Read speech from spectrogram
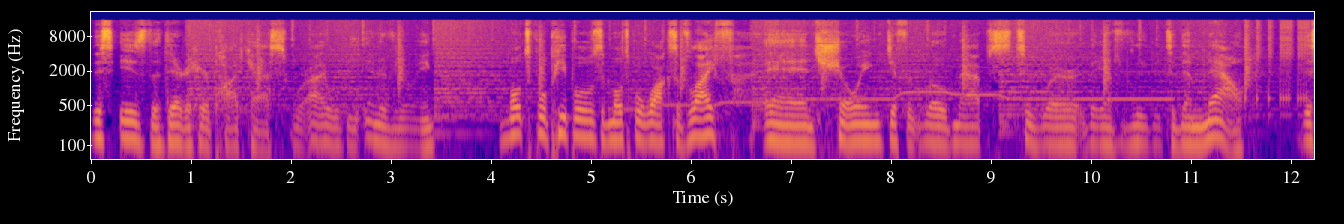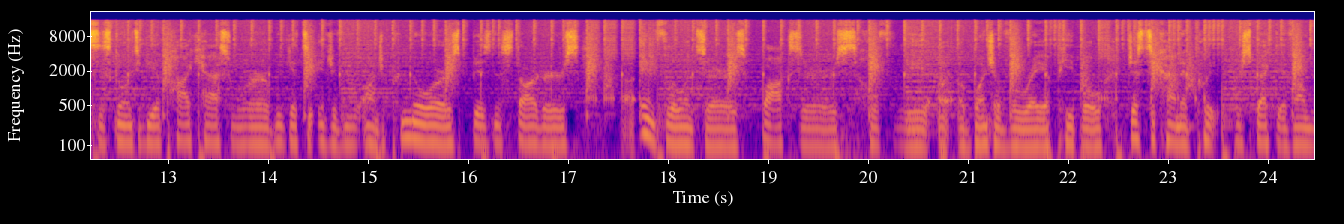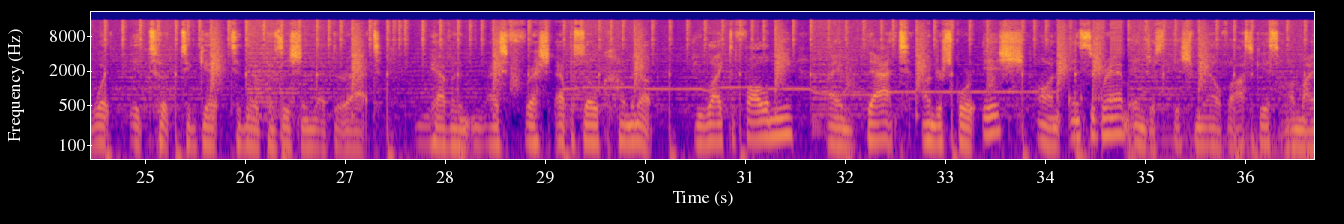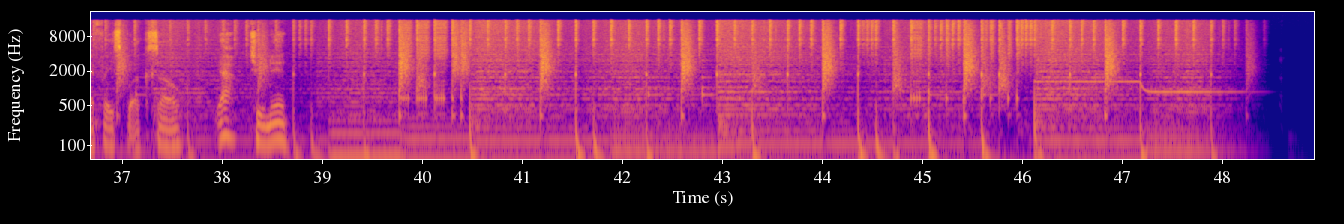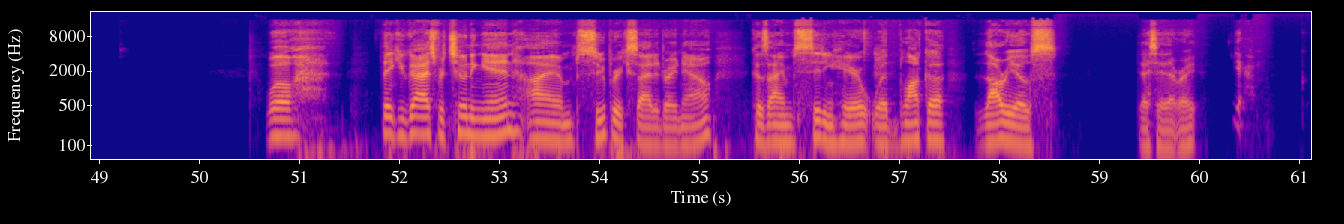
This is the Dare to Hear podcast where I will be interviewing multiple peoples in multiple walks of life and showing different roadmaps to where they have led to them now. This is going to be a podcast where we get to interview entrepreneurs, business starters, uh, influencers, boxers, hopefully a, a bunch of array of people, just to kind of put perspective on what it took to get to their position that they're at. You have a nice fresh episode coming up. If you like to follow me, I am that underscore ish on Instagram and just Ishmael Vasquez on my Facebook. So yeah, tune in. Well, thank you guys for tuning in. I am super excited right now because I'm sitting here with Blanca Larios. Did I say that right? Yeah.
